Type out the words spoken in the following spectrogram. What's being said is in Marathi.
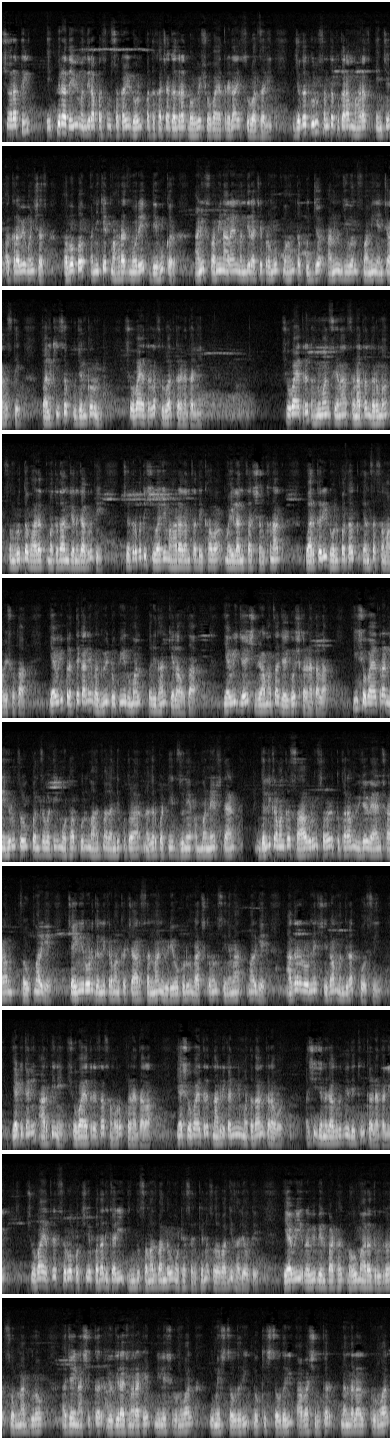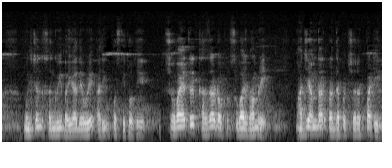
शहरातील एकविरा देवी मंदिरापासून सकाळी ढोल पथकाच्या गजरात भव्य शोभायात्रेला सुरुवात झाली. जगद्गुरू संत तुकाराम महाराज यांचे अकरावे वंशज हबप अनिकेत महाराज मोरे देहूकर आणि स्वामीनारायण मंदिराचे प्रमुख महंत पूज्य आनंदजीवन स्वामी यांच्या हस्ते पालखीचं पूजन करून शोभायात्रेला सुरुवात करण्यात आली. शोभायात्रेत हनुमान सेना सनातन धर्म समृद्ध भारत मतदान जनजागृती छत्रपती शिवाजी महाराजांचा देखावा महिलांचा शंखनाद वारकरी ढोलपथक यांचा समावेश होता. यावेळी प्रत्येकाने भगवी टोपी रुमाल परिधान केला होता. यावेळी जय श्रीरामाचा जयघोष करण्यात आला. ही शोभायात्रा नेहरू चौक पंचवटी मोठा पूल महात्मा गांधी पुतळा नगरपट्टी जुने अंबरनेट स्टँड गल्ली क्रमांक सहावरून सरळ तुकाराम विजय व्यायामशाळा चौकमार्गे चैनी रोड गल्ली क्रमांक चार सन्मान व्हिडिओकडून राजकमल सिनेमा मार्गे आग्रा रोडने श्रीराम मंदिरात पोहोचली. या ठिकाणी आरतीने शोभायात्रेचा समारोप करण्यात आला. या शोभायात्रेत नागरिकांनी मतदान करावं अशी जनजागृती देखील करण्यात आली. शोभायात्रेत सर्व पक्षीय पदाधिकारी हिंदू समाजबांधव मोठ्या संख्येनं सहभागी झाले होते. यावेळी रवी बेलपाठक भाऊ महाराज रुद्र सोमनाथ गुरव अजय नाशिककर योगीराज मराठे निलेश रुणवाल उमेश चौधरी लोकेश चौधरी आबा शिंकर नंदलाल रुणवाल मुलचंद संघवी भैया देवळे आदी उपस्थित होते. शोभायात्रेत खासदार डॉक्टर सुभाष भामरे माजी आमदार प्राध्यापक शरद पाटील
